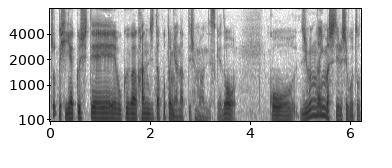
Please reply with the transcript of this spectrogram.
ちょっと飛躍して僕が感じたことにはなってしまうんですけどこう自分が今してる仕事っ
